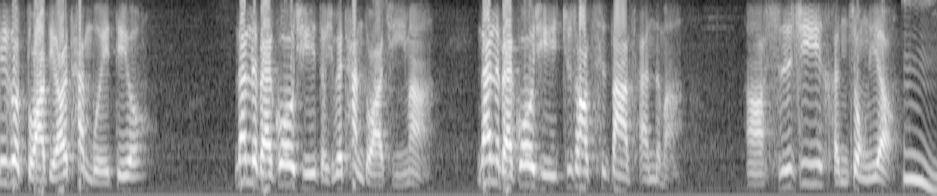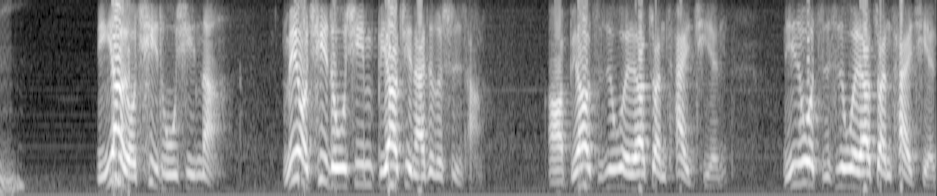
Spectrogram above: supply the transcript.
结果大条还赚袂到，咱咧买股市就是要赚大钱嘛，咱咧买股市就是要吃大餐的嘛，啊，时机很重要。嗯，你要有企图心呐，没有企图心不要进来这个市场，啊，不要只是为了要赚菜钱。你如果只是为了要赚菜钱，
